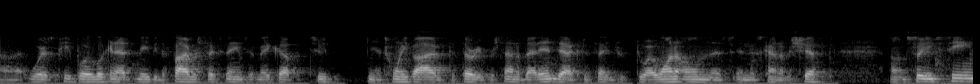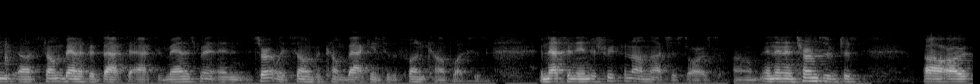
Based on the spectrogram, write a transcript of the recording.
uh, whereas people are looking at maybe the five or six names that make up to, you know, 25%-30% of that index and saying, "Do I wanna own this in this kind of a shift?" Um, so you've seen some benefit back to active management and certainly some of it come back into the fund complexes. And that's an industry phenomenon, not just ours. Um, and then in terms of just Uh, our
